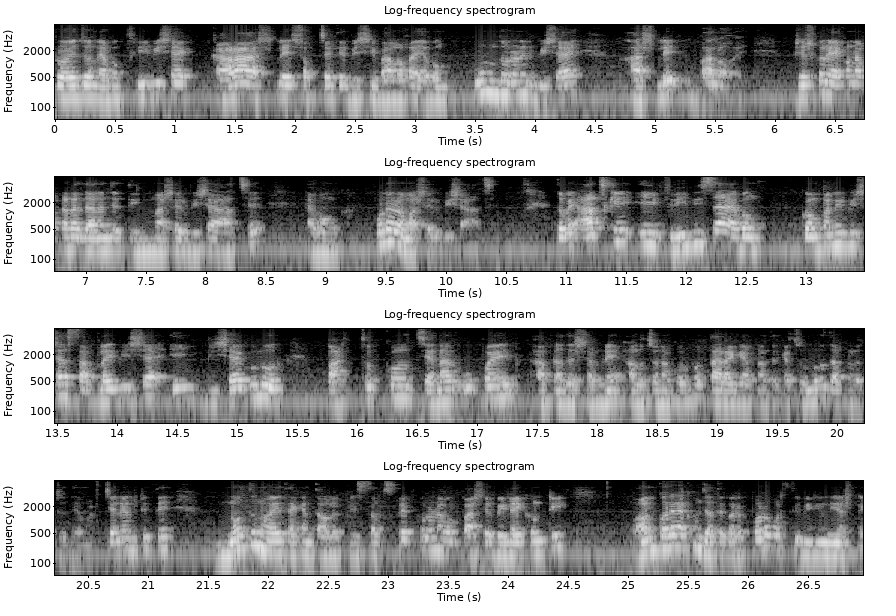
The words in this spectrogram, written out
প্রয়োজন এবং ফ্রি বিষয়ে কারা আসলে সবচাইতে বেশি ভালো হয় এবং কোন ধরনের বিষয় আসলে ভালো হয়? বিশেষ করে এখন আপনারা জানেন যে তিন মাসের ভিসা আছে এবং পনেরো মাসের ভিসা আছে। তবে আজকে এই ফ্রি ভিসা এবং কোম্পানির ভিসা সাপ্লাই ভিসা এই বিষয়গুলোর পার্থক্য চেনার উপায় আপনাদের সামনে আলোচনা করব। তার আগে আপনাদের কাছে অনুরোধ, আপনারা যদি আমার চ্যানেলটিতে নতুন হয়ে থাকেন তাহলে প্লিজ সাবস্ক্রাইব করুন এবং পাশের বেল আইকনটি অন করে রাখুন যাতে করে পরবর্তী ভিডিও নিয়ে আসলে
